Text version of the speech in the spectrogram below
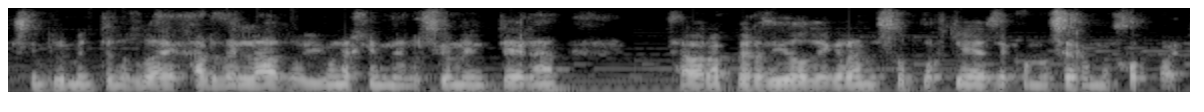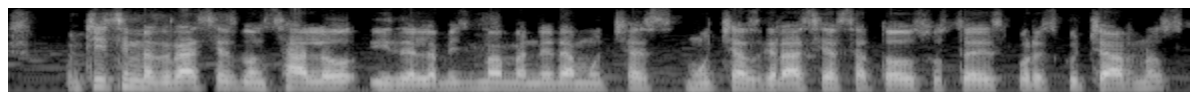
simplemente nos va a dejar de lado y una generación entera se habrá perdido de grandes oportunidades de conocer un mejor país. Muchísimas gracias, Gonzalo, y de la misma manera muchas, muchas gracias a todos ustedes por escucharnos.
